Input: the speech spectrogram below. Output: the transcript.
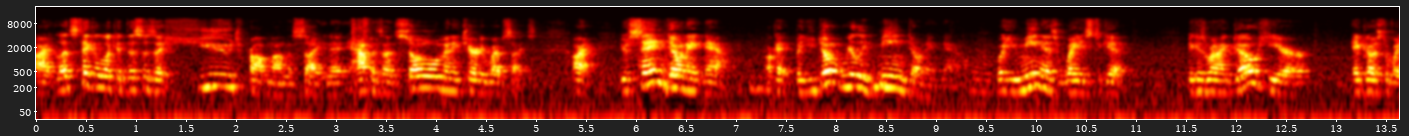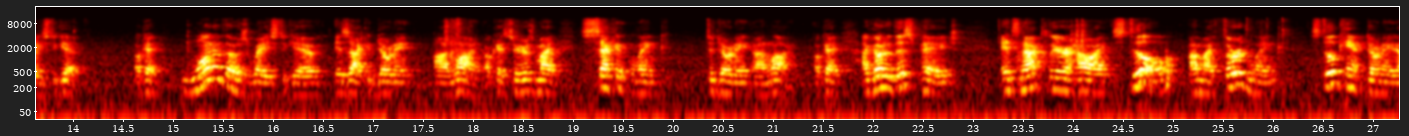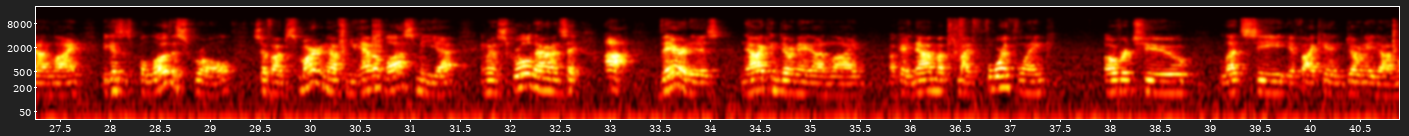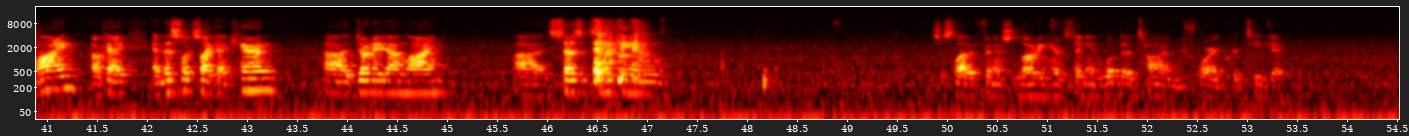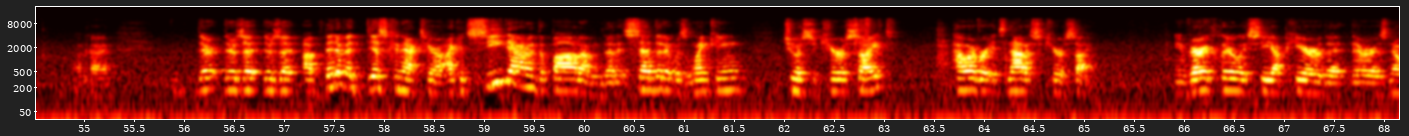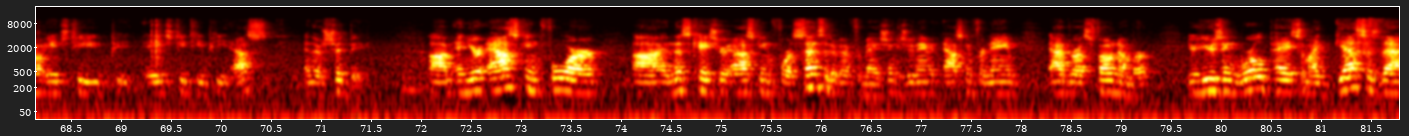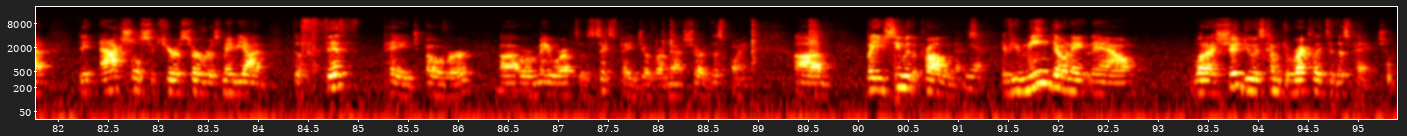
All right, let's take a look at, this is a huge problem on the site, and it happens on so many charity websites. All right, you're saying donate now, okay, but you don't really mean donate now. What you mean is ways to give. Because when I go here, it goes to ways to give. Okay, one of those ways to give is I can donate online. Okay, so here's my second link to donate online. Okay, I go to this page, it's not clear how I still, on my third link, still can't donate online because it's below the scroll. So if I'm smart enough and you haven't lost me yet, I'm going to scroll down and say, ah, there it is. Now I can donate online. Okay, now I'm up to my fourth link over to, let's see if I can donate online. Okay, and this looks like I can uh, donate online. Uh, it says it's linking. Let's just let it finish loading here. It's taking a little bit of time before I critique it. There's a there's a, a bit of a disconnect here. I could see down at the bottom that it said that it was linking to a secure site. However, it's not a secure site. You can very clearly see up here that there is no HTTP, HTTPS, and there should be. Um, and you're asking for, uh, in this case, you're asking for sensitive information because you're name, asking for name, address, phone number. You're using WorldPay, so my guess is that the actual secure server is maybe on the fifth page over, uh, or maybe we're up to the sixth page over, I'm not sure at this point. Um, but you see what the problem is. Yeah. If you mean donate now, what I should do is come directly to this page.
